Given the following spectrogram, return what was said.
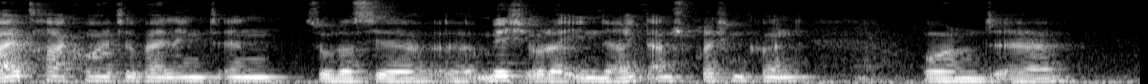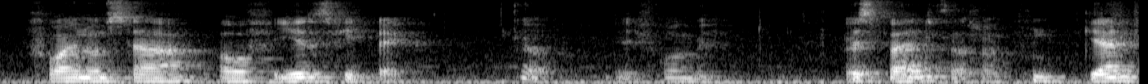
Beitrag heute bei LinkedIn, sodass ihr mich oder ihn direkt ansprechen könnt und freuen uns da auf jedes Feedback. Ja. Ich freue mich. Bis, Bis bald. Gerne.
